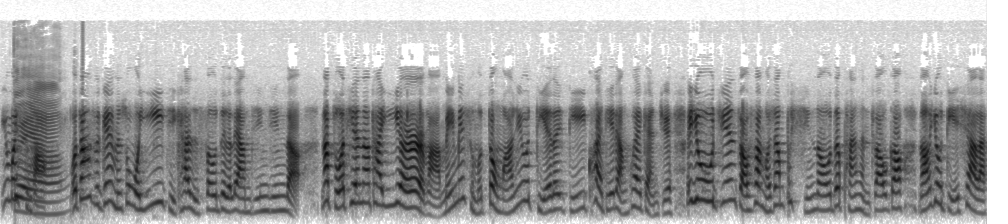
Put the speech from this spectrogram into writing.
因为什么？我当时跟你们说，我一几开始收这个亮晶晶的，那昨天呢，它一二二嘛，没没什么动嘛，因为跌了跌一块，跌两块，感觉，哎呦，今天早上好像不行了，我这盘很糟糕，然后又跌下来，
